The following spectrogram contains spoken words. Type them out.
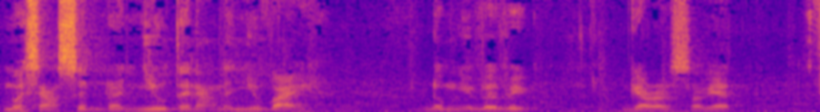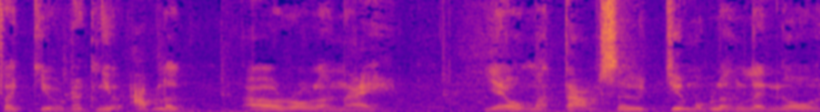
mới sản sinh ra nhiều tài năng đến như vậy. Đồng nghĩa với việc Gareth Southgate phải chịu rất nhiều áp lực ở Euro lần này, dẫu mà tam sư chưa một lần lên ngôi.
